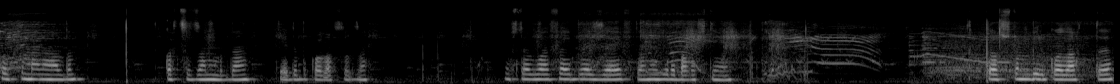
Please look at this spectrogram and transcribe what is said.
Topuman aldım. Kaçacağım buradan. Gedib qol atacağım. Dostlar Wi-Fi biraz zayıf ona göre bağışlayın. Dostum bir gol attı.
